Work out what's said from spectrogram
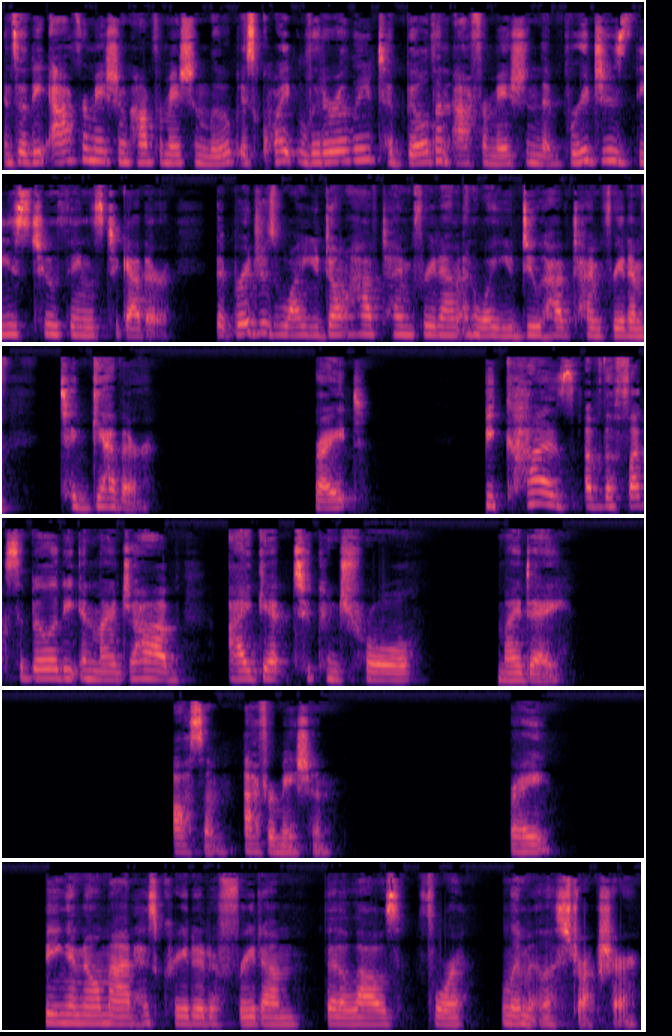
And so the affirmation confirmation loop is quite literally to build an affirmation that bridges these two things together, that bridges why you don't have time freedom and why you do have time freedom together. Right? Because of the flexibility in my job, I get to control my day. Awesome affirmation. Right? Being a nomad has created a freedom that allows for limitless structure.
